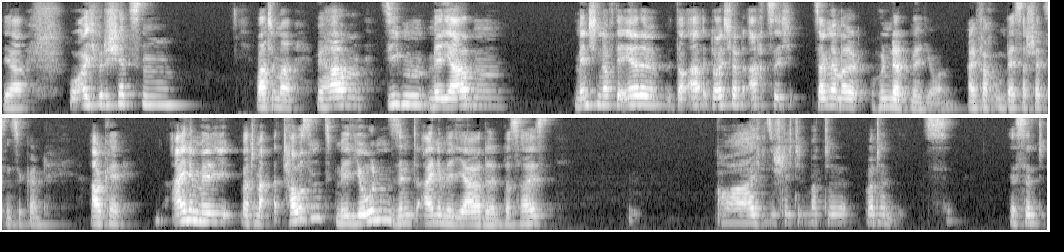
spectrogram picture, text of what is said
ja. Boah, ich würde schätzen, warte mal, wir haben sieben Milliarden Menschen auf der Erde, Deutschland 80, sagen wir mal 100 Millionen. Einfach um besser schätzen zu können. Ah, okay. Eine Million, warte mal, 1000 Millionen sind eine Milliarde. Das heißt, Boah, ich bin so schlecht in Mathe. Warte. Es sind.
